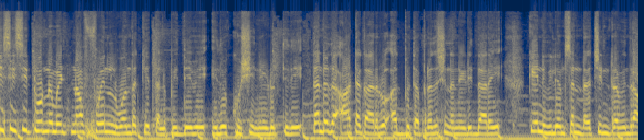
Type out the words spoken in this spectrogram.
ಐಸಿಸಿ ಟೂರ್ನಮೆಂಟ್ನ ಫೈನಲ್ ಒಂದಕ್ಕೆ ತಲುಪಿದ್ದೇವೆ. ಇದು ಖುಷಿ ನೀಡುತ್ತಿದೆ. ತಂಡದ ಆಟಗಾರರು ಅದ್ಭುತ ಪ್ರದರ್ಶನ ನೀಡಿದ್ದಾರೆ. Kane Williamson, Rachin Ravindra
